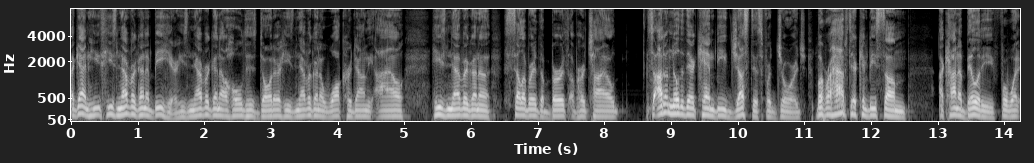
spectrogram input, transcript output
Again, he's, he's never going to be here. He's never going to hold his daughter. He's never going to walk her down the aisle. He's never going to celebrate the birth of her child. So I don't know that there can be justice for George, but perhaps there can be some accountability for what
